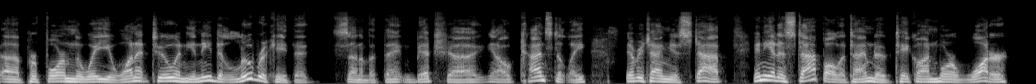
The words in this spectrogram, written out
uh, perform the way you want it to, and you need to lubricate the son of a thing, bitch, uh, you know, constantly every time you stop. And you had to stop all the time to take on more water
